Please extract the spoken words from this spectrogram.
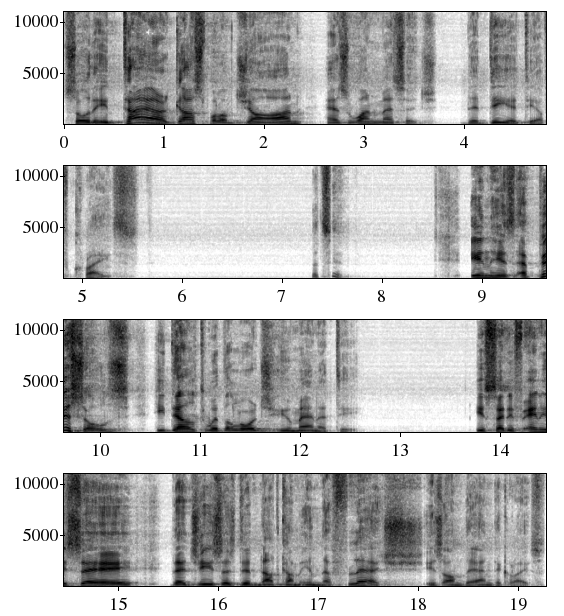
So the entire Gospel of John has one message the deity of Christ. That's it. In his epistles, he dealt with the Lord's humanity. He said, If any say that Jesus did not come in the flesh, is on the Antichrist.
